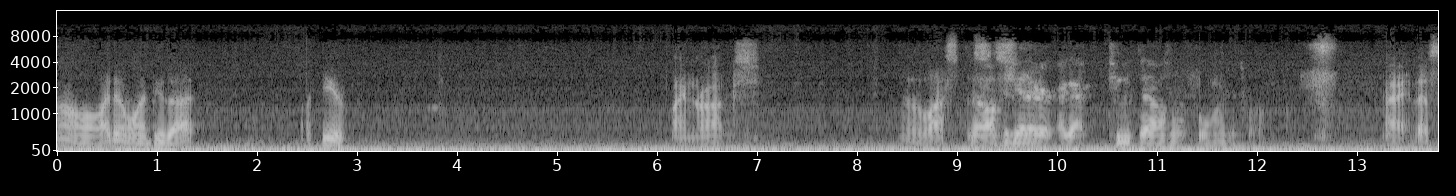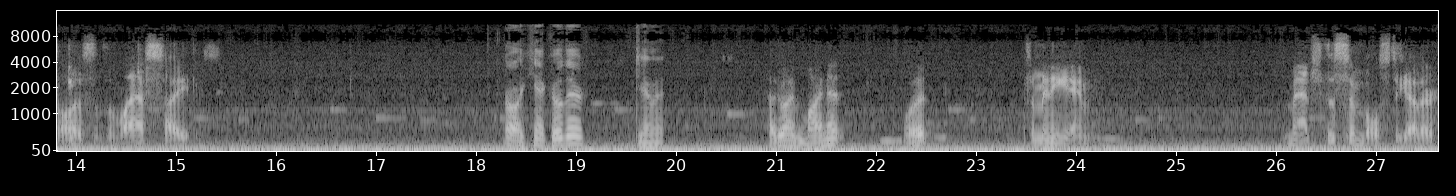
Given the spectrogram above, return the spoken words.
No, I didn't want to do that. Fuck you. Mine rocks. The last. So altogether, I got 2,412. Alright, that's all. This is the last site. Oh, I can't go there? Damn it. How do I mine it? What? It's a mini game. match the symbols together.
